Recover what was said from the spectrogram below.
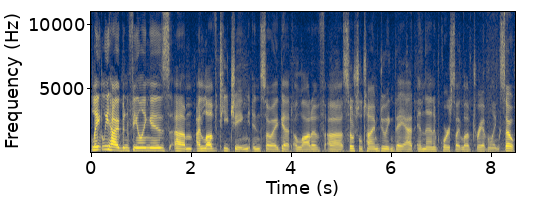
lately how I've been feeling is um, I love teaching, and so I get a lot of uh, social time doing that. And then, of course, I love traveling. So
